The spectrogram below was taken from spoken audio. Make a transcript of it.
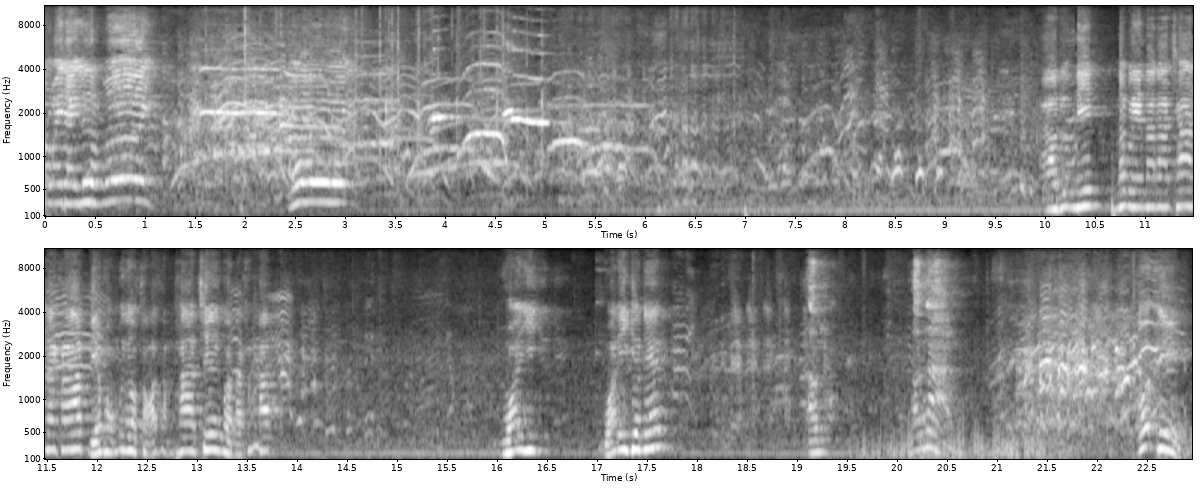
นไม่ได้เรื่องเลย โอ้ยเอาเรื่องนี้นักเรียนนานาชาตินะครับ เดี๋ยวผมจะขอสัมภาษณ์ชื่อก่อนนะครับ What is What is your name Ang Anan. Okay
